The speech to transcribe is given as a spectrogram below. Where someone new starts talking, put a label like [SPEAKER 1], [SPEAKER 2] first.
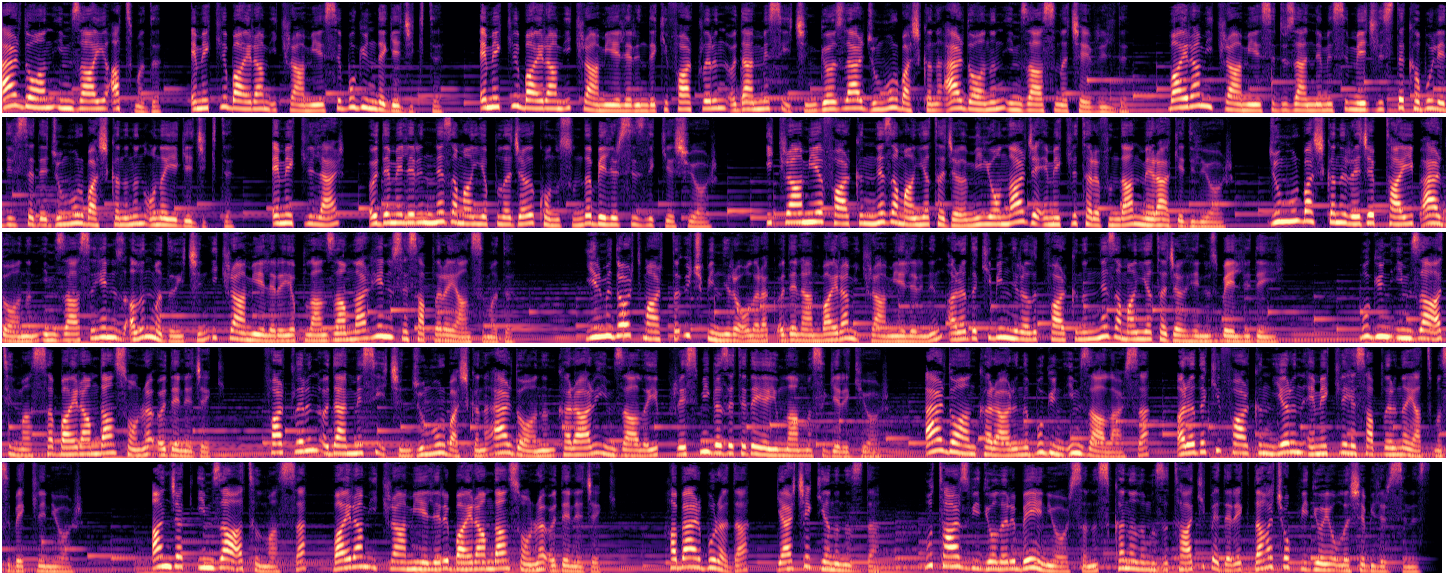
[SPEAKER 1] Erdoğan imzayı atmadı. Emekli bayram ikramiyesi bugün de gecikti. Emekli bayram ikramiyelerindeki farkların ödenmesi için gözler Cumhurbaşkanı Erdoğan'ın imzasına çevrildi. Bayram ikramiyesi düzenlemesi mecliste kabul edilse de Cumhurbaşkanı'nın onayı gecikti. Emekliler, ödemelerin ne zaman yapılacağı konusunda belirsizlik yaşıyor. İkramiye farkın ne zaman yatacağı milyonlarca emekli tarafından merak ediliyor. Cumhurbaşkanı Recep Tayyip Erdoğan'ın imzası henüz alınmadığı için ikramiyelere yapılan zamlar henüz hesaplara yansımadı. 24 Mart'ta 3 bin lira olarak ödenen bayram ikramiyelerinin aradaki 1000 liralık farkının ne zaman yatacağı henüz belli değil. Bugün imza atılmazsa bayramdan sonra ödenecek. Farkların ödenmesi için Cumhurbaşkanı Erdoğan'ın kararı imzalayıp resmi gazetede yayımlanması gerekiyor. Erdoğan kararını bugün imzalarsa, aradaki farkın yarın emekli hesaplarına yatması bekleniyor. Ancak imza atılmazsa, bayram ikramiyeleri bayramdan sonra ödenecek. Haber burada, gerçek yanınızda. Bu tarz videoları beğeniyorsanız kanalımızı takip ederek daha çok videoya ulaşabilirsiniz.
